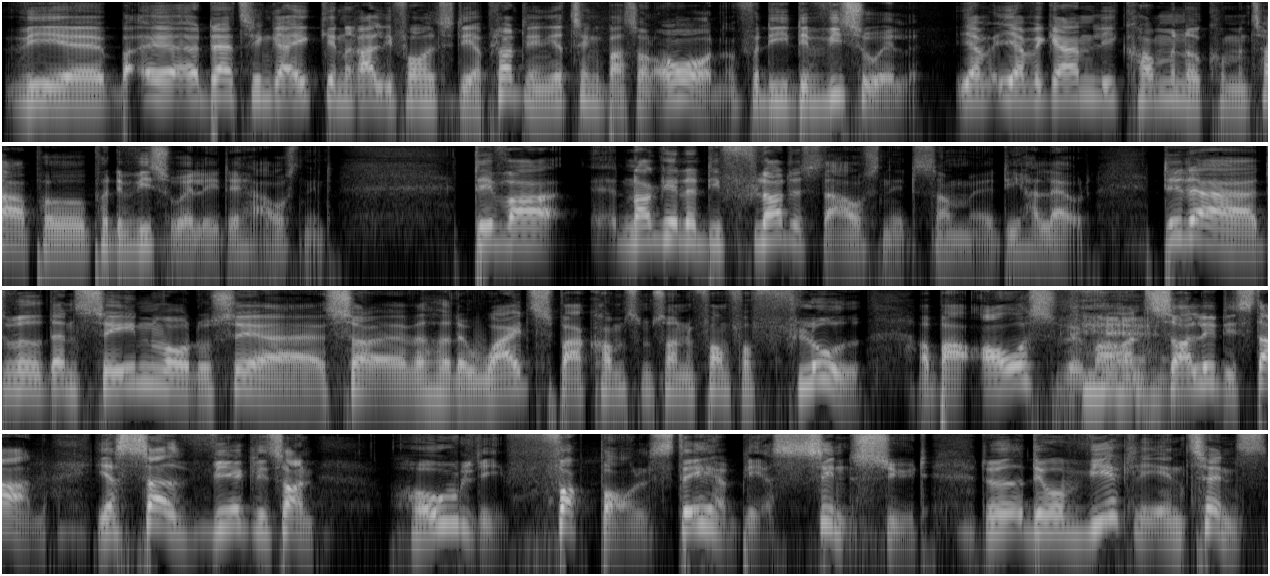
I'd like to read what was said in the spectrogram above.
vi, øh, øh, og der tænker jeg ikke generelt i forhold til de her plotlinjer, jeg tænker bare sådan overordnet, fordi det visuelle. Jeg, jeg vil gerne lige komme med noget kommentar på, på det visuelle i det her afsnit. Det var nok et af de flotteste afsnit, som øh, de har lavet. Det der, du ved, den scene, hvor du ser, så, øh, hvad hedder det, Whites bare komme som sådan en form for flod, og bare oversvømmer Unsolid i starten. Jeg sad virkelig sådan, holy fuckballs, det her bliver sindssygt. Du ved, det var virkelig intens.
